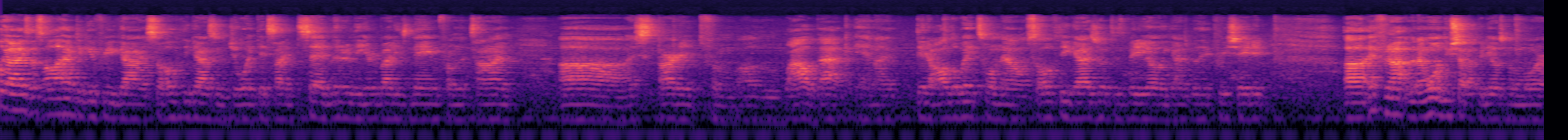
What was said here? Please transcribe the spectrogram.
Well, guys, that's all I have to give for you guys. So hopefully you guys enjoyed this. I said literally everybody's name from the time uh, I started from a while back, and I did it all the way till now. So hopefully you guys enjoyed this video. You guys really appreciate it. Uh, if not, then I won't do shout out videos no more.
